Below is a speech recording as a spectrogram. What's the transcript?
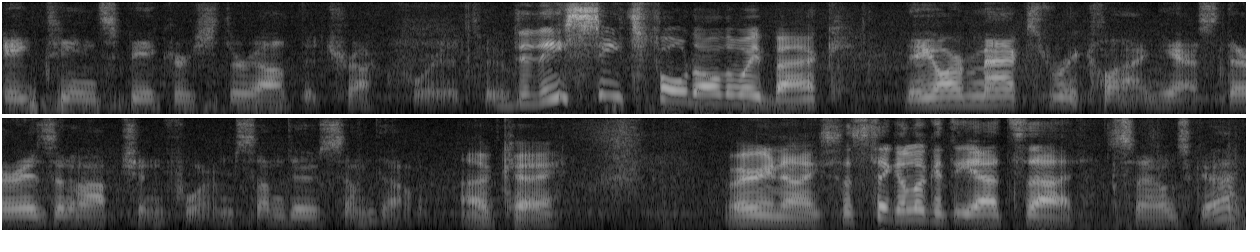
18 speakers throughout the truck for you too. Do these seats fold all the way back? They are max recline. Yes, there is an option for them. Some do, some don't. Okay. Very nice. Let's take a look at the outside. Sounds good.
